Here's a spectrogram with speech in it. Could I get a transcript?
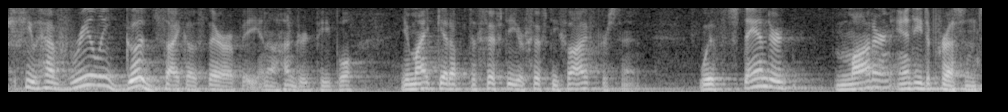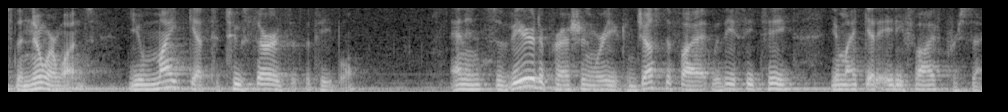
If you have really good psychotherapy in 100 people, you might get up to 50 or 55%. With standard modern antidepressants, the newer ones, you might get to two-thirds of the people. And in severe depression, where you can justify it with ECT, you might get 85%.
